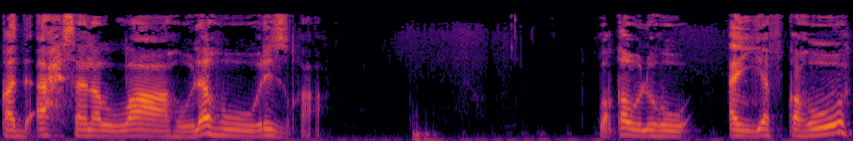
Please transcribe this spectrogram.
قد أحسن الله له رزقا. وقوله أن يفقهوه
